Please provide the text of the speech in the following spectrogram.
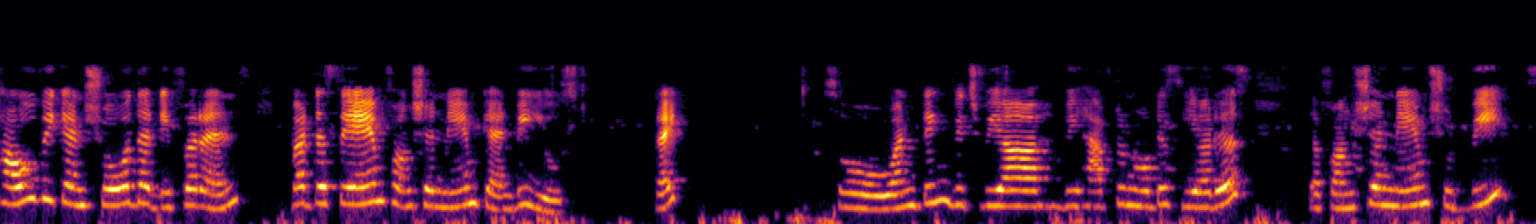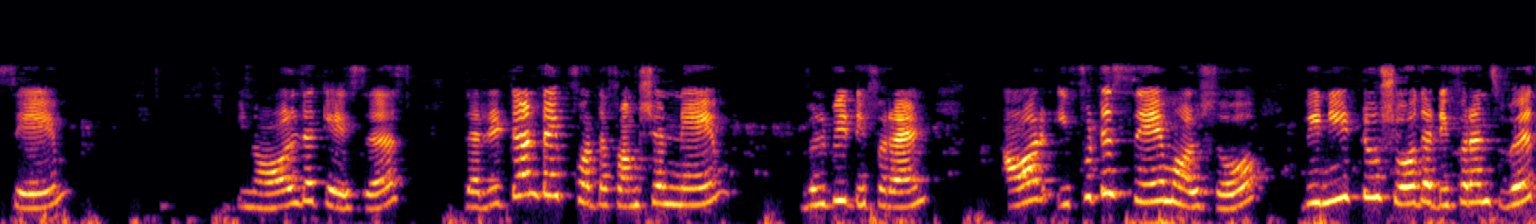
how we can show the difference but the same function name can be used right? So one thing which we are we have to notice here is the function name should be same in all the cases. The return type for the function name will be different or if it is same also we need to show the difference with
